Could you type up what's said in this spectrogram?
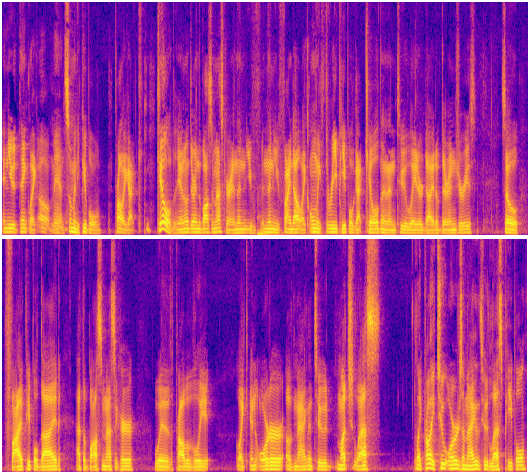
And you'd think like, oh man, so many people probably got k- killed, you know, during the Boston massacre, and then you and then you find out like only three people got killed, and then two later died of their injuries. So five people died at the Boston massacre, with probably like an order of magnitude much less, like probably two orders of magnitude less people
